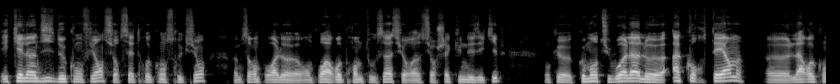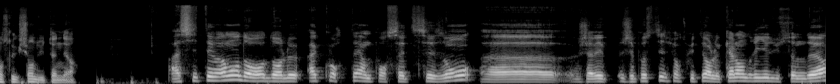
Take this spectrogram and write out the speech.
Et quel indice de confiance sur cette reconstruction? Comme ça, on pourra, reprendre tout ça sur, chacune des équipes. Donc, euh, comment tu vois là, à court terme, euh, la reconstruction du Thunder? Ah, si t'es vraiment dans, le à court terme pour cette saison, j'ai posté sur Twitter le calendrier du Thunder.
